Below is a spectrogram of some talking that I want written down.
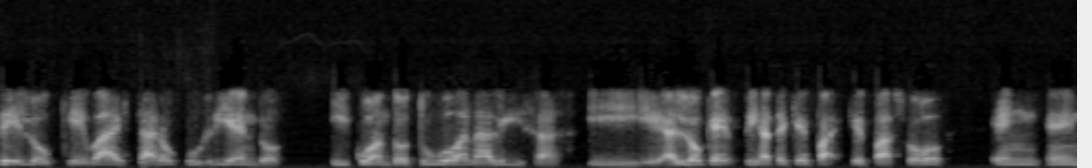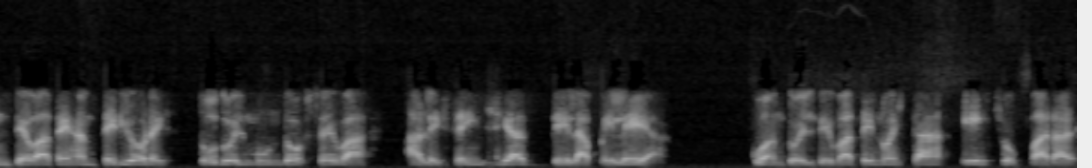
de lo que va a estar ocurriendo y cuando tú analizas y es lo que fíjate que, que pasó en, en debates anteriores todo el mundo se va a la esencia de la pelea cuando el debate no está hecho para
